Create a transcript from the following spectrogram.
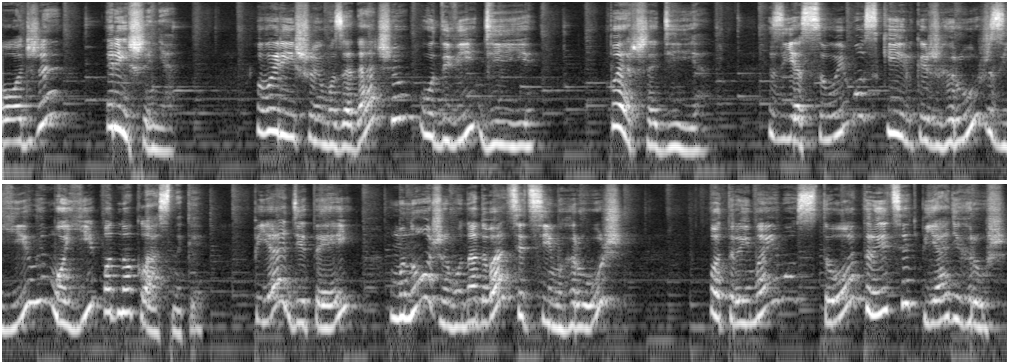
Отже, рішення. Вирішуємо задачу у дві дії. Перша дія. З'ясуємо, скільки ж груш з'їли мої однокласники. 5 дітей множимо на 27 груш. Отримаємо 135 груш.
